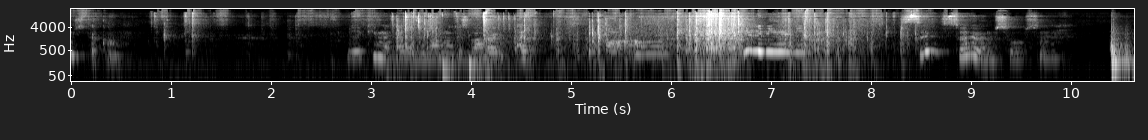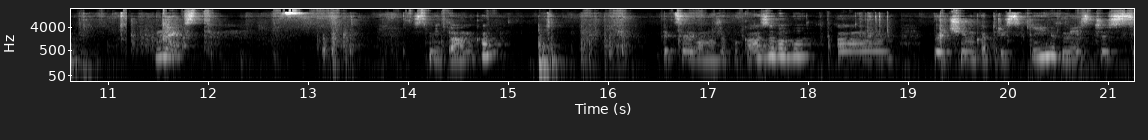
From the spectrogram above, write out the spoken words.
Ось така. В ми зараз з вами з вами. Пельмені з соєвим соусом. Next. Сметанка. Це я вам вже показувала. Печінка тріски вместе з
